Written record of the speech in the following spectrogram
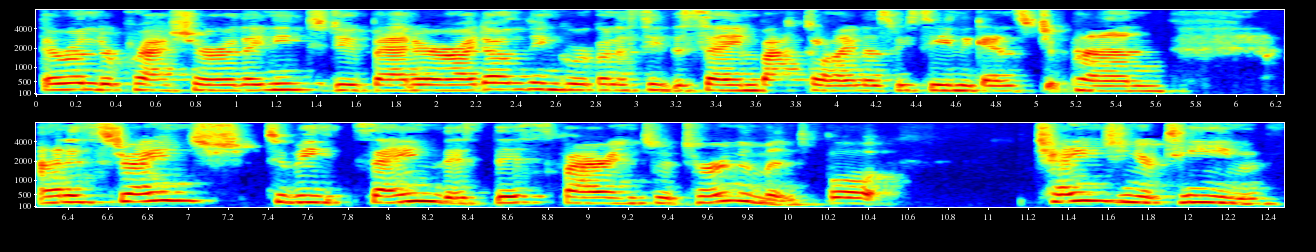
They're under pressure. They need to do better. I don't think we're going to see the same backline as we've seen against Japan. And it's strange to be saying this this far into a tournament, but changing your team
